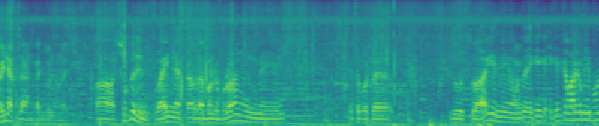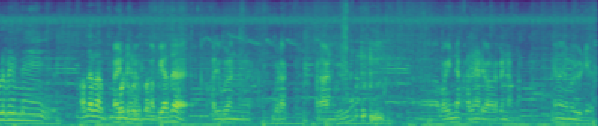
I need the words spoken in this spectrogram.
වයින්යක් දාන්න කජු බලන්න ආ සුපිරින් වයින් එකක් අරලා බොන්න පුළුවන් මේ එතකොට ජූස් වගේ මේ හොඳ එක එක එක එක වර්ග මේ පුළුවන් මේ හදලා බොන්න අපි අද කජු බලන්න ගොඩක් කඩාගෙන ගිහිල්ලා වයින්යක් හදන හැටි ඔයාලට පෙන්නන්න එහෙනම් යමු වීඩියෝ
